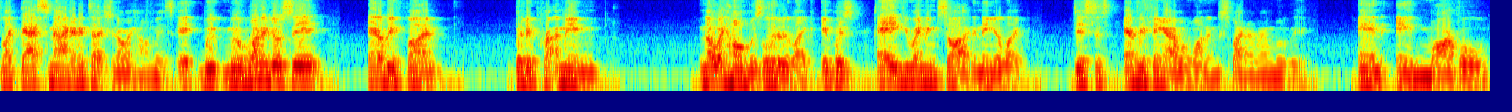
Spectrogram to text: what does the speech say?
Like that's not going to touch no way home. It's it we, we want to go see it. It'll be fun. But it I mean no Way Home was literally like it was a you went and saw it and then you're like this is everything I would want in a Spider-Man movie. In a Marvel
